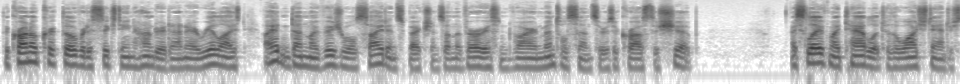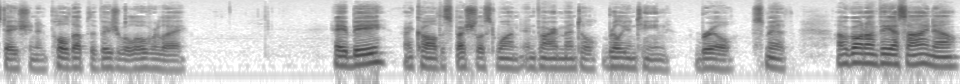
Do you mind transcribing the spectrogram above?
The chrono clicked over to 1600, and I realized I hadn't done my visual sight inspections on the various environmental sensors across the ship. I slaved my tablet to the watchstander station and pulled up the visual overlay. Hey, B, I called the specialist one, environmental, brilliantine, Brill, Smith. I'm going on VSI now.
